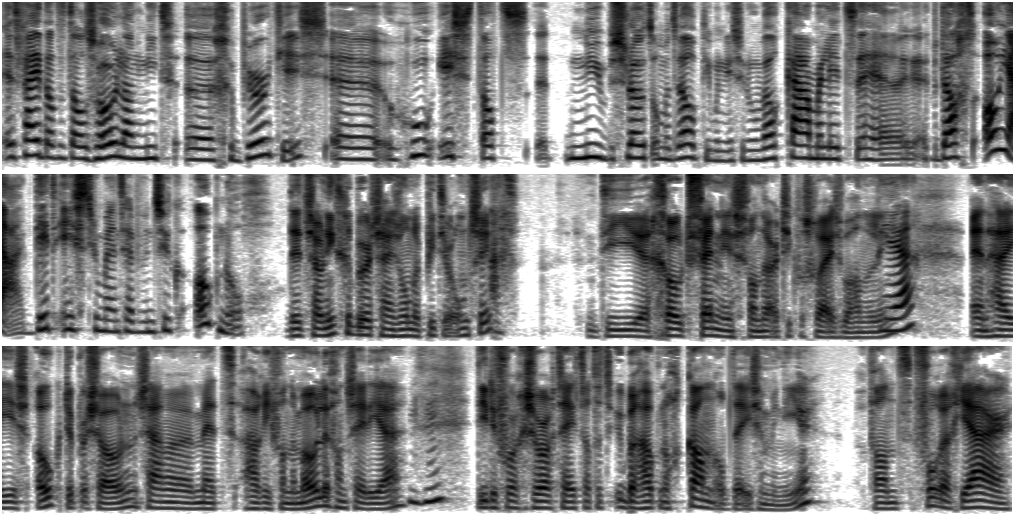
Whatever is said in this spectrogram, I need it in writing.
het feit dat het al zo lang niet uh, gebeurd is, uh, hoe is dat nu besloten om het wel op die manier te doen? Welk Kamerlid bedacht, oh ja, dit instrument hebben we natuurlijk ook nog? Dit zou niet gebeurd zijn zonder Pieter Omtzigt, ah. die groot fan is van de artikelsgewijze behandeling. Ja? En hij is ook de persoon, samen met Harry van der Molen van het CDA, mm -hmm. die ervoor gezorgd heeft dat het überhaupt nog kan op deze manier. Want vorig jaar,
